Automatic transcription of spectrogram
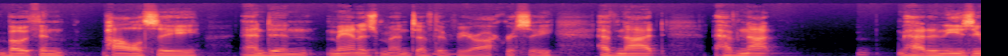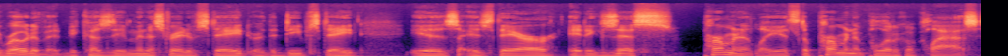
both in policy and in management of the bureaucracy have not have not had an easy road of it because the administrative state or the deep state is is there. It exists permanently. It's the permanent political class.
